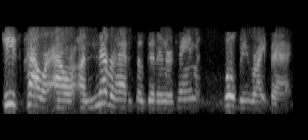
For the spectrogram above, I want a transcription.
G's Power Hour on Never Had It So Good Entertainment. We'll be right back.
